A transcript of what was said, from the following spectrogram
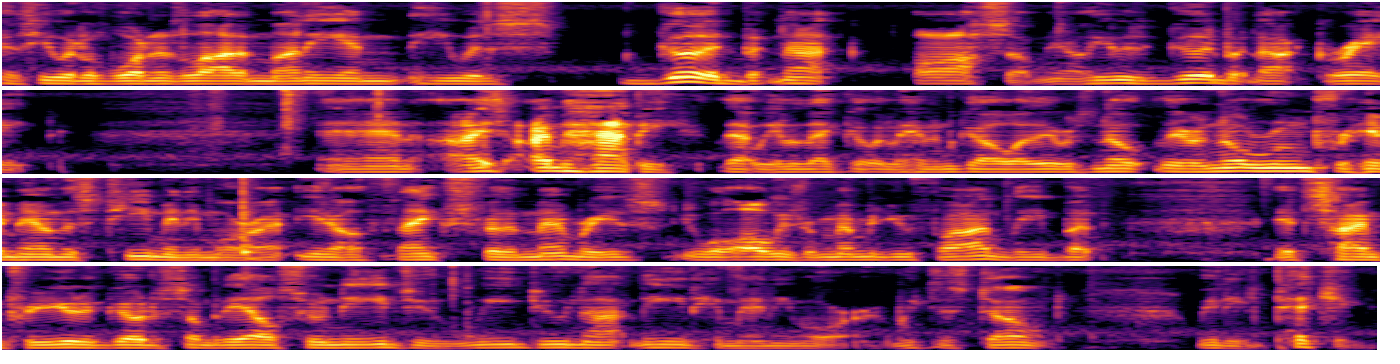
uh, he would have wanted a lot of money and he was good, but not awesome. You know, he was good, but not great. And I, I'm happy that we let go, and let him go. There was no, there was no room for him on this team anymore. You know, thanks for the memories. We'll always remember you fondly, but it's time for you to go to somebody else who needs you. We do not need him anymore. We just don't. We need pitching.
